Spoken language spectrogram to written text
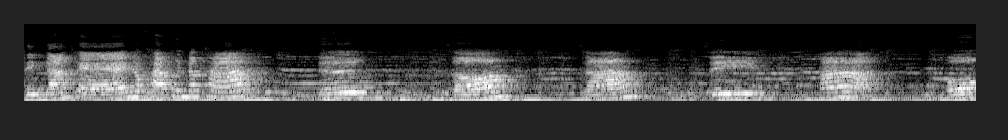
เด็กๆกางแขนยกขาขึ้นนะคะหนึ่งสองสามสี่ห้าหก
